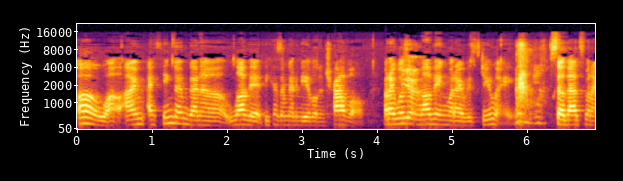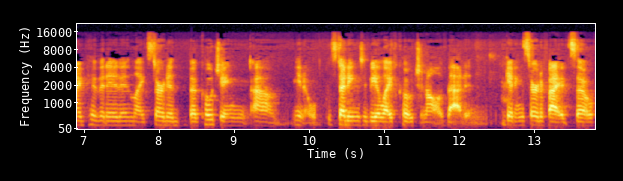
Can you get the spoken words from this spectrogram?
"Oh, well, I'm I think I'm going to love it because I'm going to be able to travel." But I wasn't Yeah. loving what I was doing. so that's when I pivoted and like started the coaching um, you know, studying to be a life coach and all of that and getting certified. So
